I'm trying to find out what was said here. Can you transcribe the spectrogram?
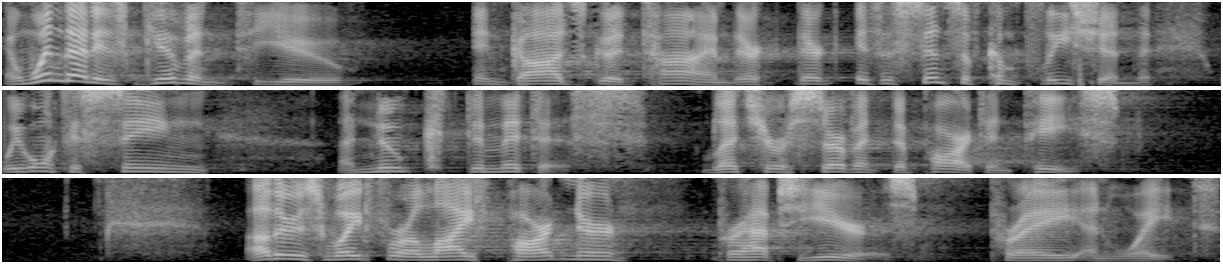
And when that is given to you in God's good time, there, there is a sense of completion. That we want to sing a nunc dimittis, let your servant depart in peace. Others wait for a life partner, perhaps years, pray and wait.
